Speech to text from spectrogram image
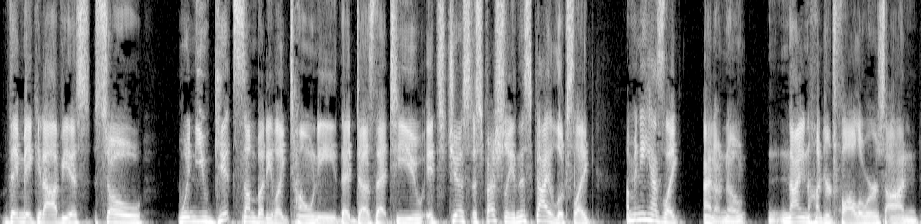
They make it obvious. So when you get somebody like Tony that does that to you, it's just, especially, and this guy looks like, I mean, he has like, I don't know, 900 followers on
